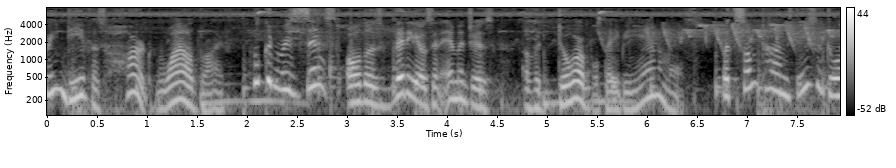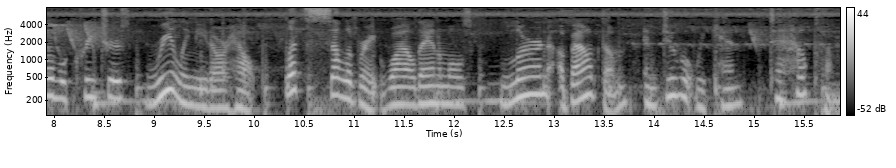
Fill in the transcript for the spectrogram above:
Green Divas heart wildlife. Who can resist all those videos and images of adorable baby animals? But sometimes these adorable creatures really need our help. Let's celebrate wild animals, learn about them, and do what we can to help them.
